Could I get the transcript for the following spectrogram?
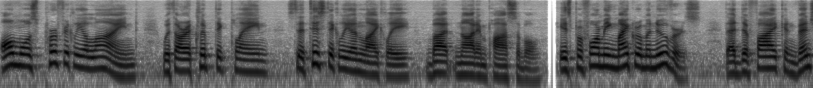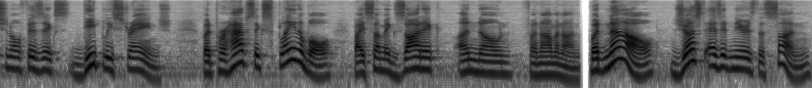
almost perfectly aligned with our ecliptic plane, statistically unlikely, but not impossible. It's performing micromaneuvers that defy conventional physics, deeply strange, but perhaps explainable by some exotic, unknown phenomenon. But now, just as it nears the sun,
